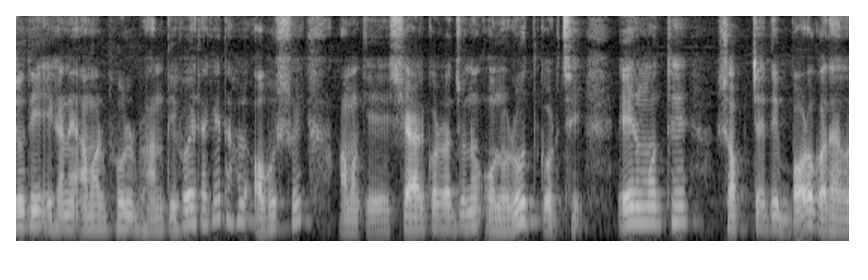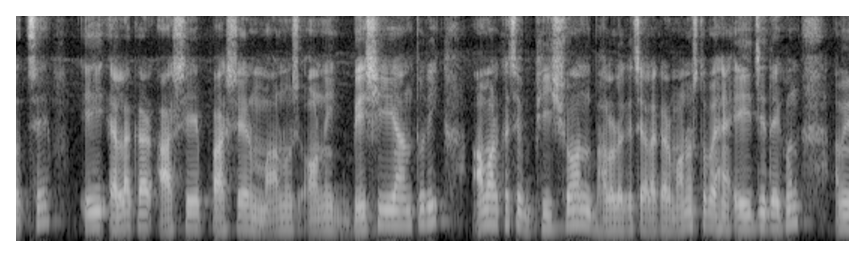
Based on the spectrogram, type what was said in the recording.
যদি এখানে আমার ভুল ভ্রান্তি হয়ে থাকে, তাহলে অবশ্যই আমাকে শেয়ার করার জন্য অনুরোধ করছি। এর মধ্যে সবচাইতে বড় কথা হচ্ছে, এই এলাকার আশেপাশের মানুষ অনেক বেশি আন্তরিক। আমার কাছে ভীষণ ভালো লেগেছে এলাকার মানুষ। তবে হ্যাঁ এই যে দেখুন, আমি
